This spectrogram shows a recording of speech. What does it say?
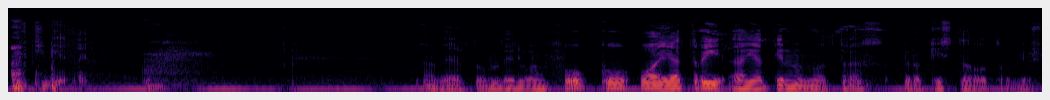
Aquí viene. A ver, ¿dónde lo enfoco? Oh, allá, allá tiene uno atrás. Pero aquí está otro, miren.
